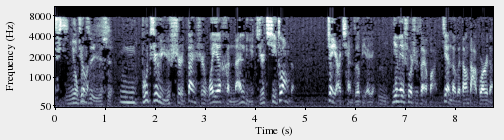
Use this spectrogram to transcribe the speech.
你又不至于是。嗯，不至于是，但是我也很难理直气壮的这样谴责别人。嗯因为说实在话，见到个当大官的，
